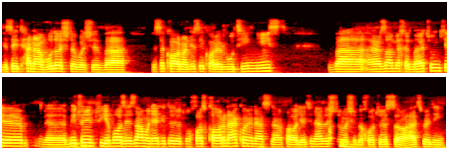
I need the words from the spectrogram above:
یه سری تنوع داشته باشه و مثل کارمندی یه سری کار روتین نیست. و ارزم به خدمتتون که می‌تونید توی بازه زمانی اگه دلتون خواست کار نکنین اصلا فعالیتی نداشته باشین به خودتون استراحت بدین.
